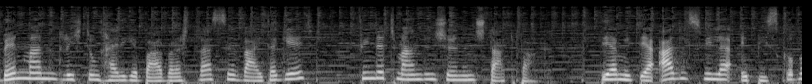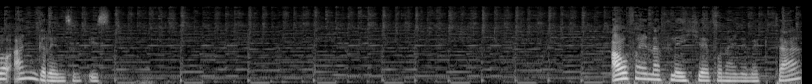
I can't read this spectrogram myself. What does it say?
Wenn man Richtung Heilige Barbara Straße weitergeht, findet man den schönen Stadtpark der mit der Adelsvilla Episcopo angrenzend ist. Auf einer Fläche von einem Hektar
